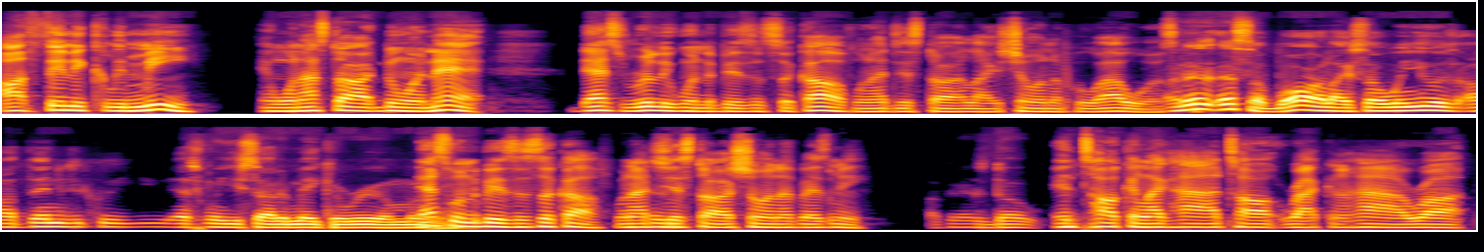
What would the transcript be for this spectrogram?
authentically me. And when I started doing that, that's really when the business took off. When I just started like showing up who I was. Oh, that's a bar. Like so, when you was authentically you, that's when you started making real money. That's when the business took off. When I just started showing up as me Okay, that's dope. and talking like how I talk, rocking how I rock,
